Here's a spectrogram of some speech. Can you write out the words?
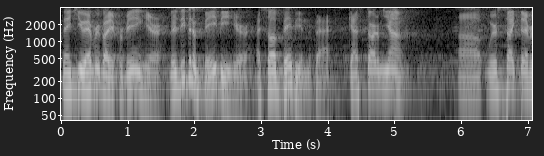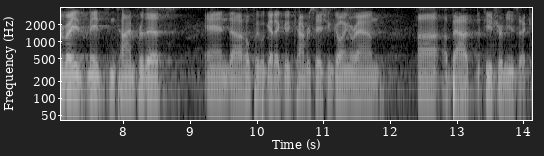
Thank you, everybody, for being here. There's even a baby here. I saw a baby in the back. Got to start them young. Uh, we're psyched that everybody's made some time for this, and uh, hopefully, we'll get a good conversation going around uh, about the future of music,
